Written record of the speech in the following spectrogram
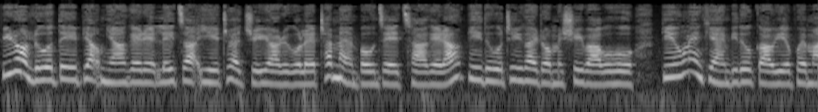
ပြီးတော့လူအသေးပြောက်များခဲ့တဲ့လေကျအရေးထွက်ကျွေးရွာတွေကိုလည်းထပ်မံပုံကျဲချခဲ့တာပြည်သူအထိခိုက်တော့မရှိပါဘူးဟုပြည်ဦးလင်ခရိုင်ပြည်သူ့ကောက်ရေးအဖွဲ့မှ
